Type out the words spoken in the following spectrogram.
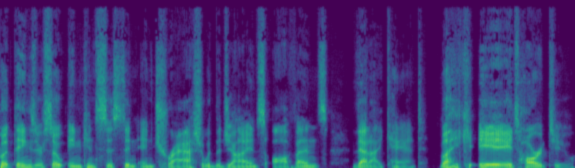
but things are so inconsistent and trash with the Giants' offense that I can't. Like it, it's hard to.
